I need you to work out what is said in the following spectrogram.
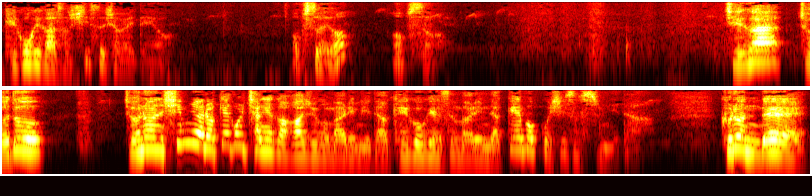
계곡에 가서 씻으셔야 돼요. 없어요? 없어. 제가, 저도, 저는 10년을 깨골창에 가가지고 말입니다. 계곡에서 말입니다. 깨벗고 씻었습니다. 그런데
